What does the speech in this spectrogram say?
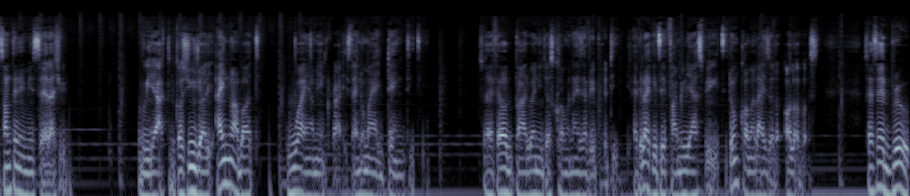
something in me said I should react because usually I know about who I am in Christ. I know my identity. So I felt bad when he just communized everybody. I feel like it's a familiar spirit. Don't commonize all of us. So I said, bro,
